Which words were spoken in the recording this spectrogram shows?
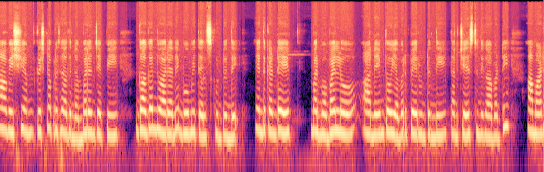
ఆ విషయం కృష్ణప్రసాద్ నంబర్ అని చెప్పి గగన్ ద్వారానే భూమి తెలుసుకుంటుంది. ఎందుకంటే మరి మొబైల్లో ఆ నేమ్తో ఎవరి పేరు ఉంటుంది తను చేస్తుంది కాబట్టి ఆ మాట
